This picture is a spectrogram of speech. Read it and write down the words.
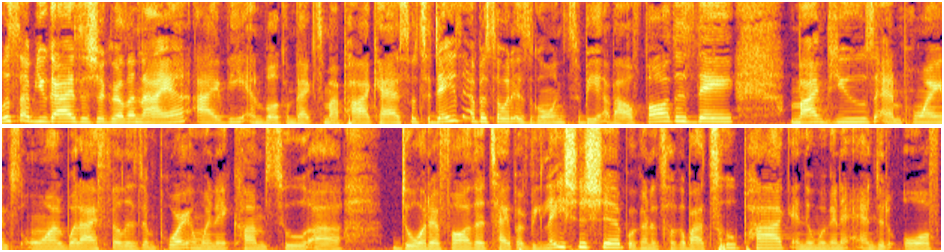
What's up, you guys? It's your girl Anaya Ivy, and welcome back to my podcast. So, today's episode is going to be about Father's Day, my views and points on what I feel is important when it comes to a daughter father type of relationship. We're going to talk about Tupac, and then we're going to end it off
